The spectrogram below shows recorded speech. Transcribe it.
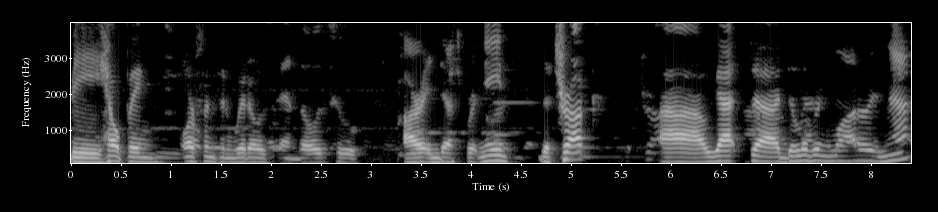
be helping orphans and widows and those who are in desperate need. The truck, uh, we got uh, delivering water in that.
